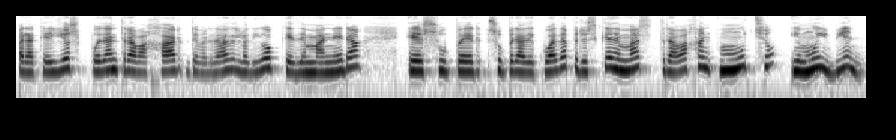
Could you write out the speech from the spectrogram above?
para que ellos puedan trabajar, de verdad lo digo, que de manera eh, súper super adecuada, pero es que además trabajan mucho y muy bien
